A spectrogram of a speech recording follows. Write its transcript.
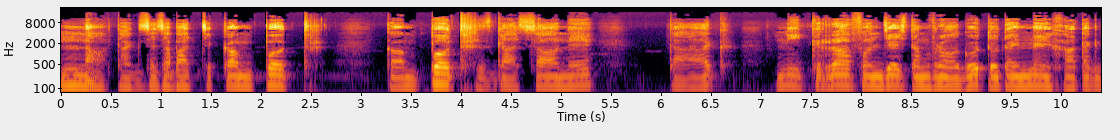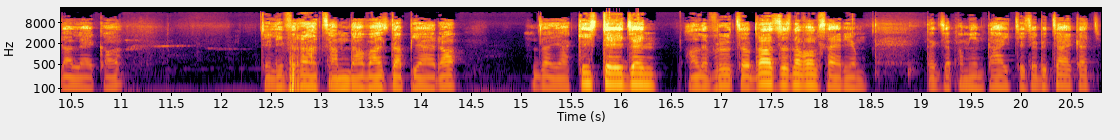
No, także zobaczcie, komputer. Komputer zgaszony. Tak. Mikrofon gdzieś tam w rogu, tutaj mycha tak daleko. Czyli wracam do was dopiero za jakiś tydzień, ale wrócę od razu z nową serią. Także pamiętajcie, żeby czekać.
